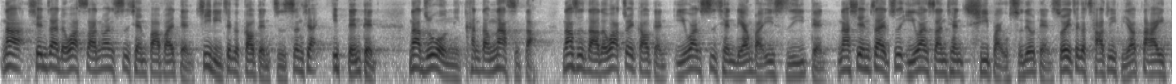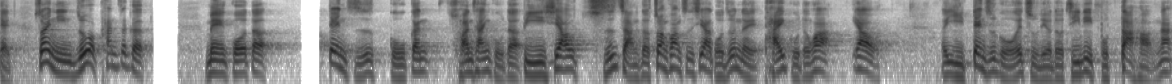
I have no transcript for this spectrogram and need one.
那现在的话三万四千八百点，距离这个高点只剩下一点点。那如果你看到纳斯达，纳斯达的话最高点一万四千两百一十一点，那现在是一万三千七百五十六点，所以这个差距比较大一点。所以你如果看这个美国的电子股跟传产股的比较持涨的状况之下，我认为台股的话要。以电子股为主流的几率不大哈。那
